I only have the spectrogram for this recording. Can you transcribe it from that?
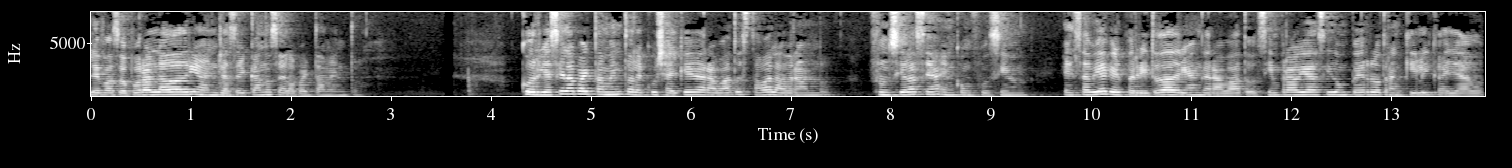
Le pasó por al lado a Adrián ya acercándose al apartamento. Corrió hacia el apartamento al escuchar que Garabato estaba ladrando. Frunció la ceja en confusión. Él sabía que el perrito de Adrián Garabato siempre había sido un perro tranquilo y callado.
